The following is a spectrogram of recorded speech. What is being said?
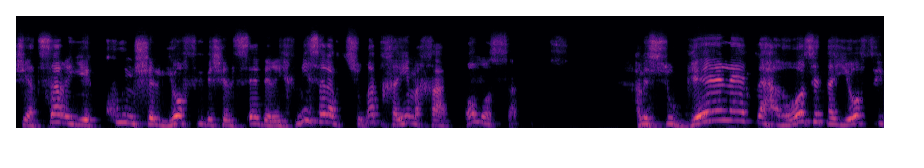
שיצר יקום של יופי ושל סדר, הכניס עליו צורת חיים אחת, הומו סאפנס, המסוגלת להרוס את היופי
